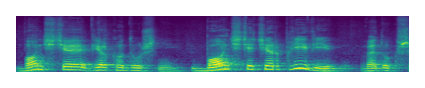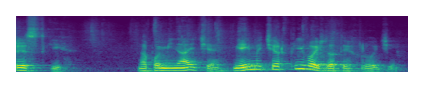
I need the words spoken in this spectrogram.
Bądźcie wielkoduszni, bądźcie cierpliwi według wszystkich. Napominajcie, miejmy cierpliwość do tych ludzi.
